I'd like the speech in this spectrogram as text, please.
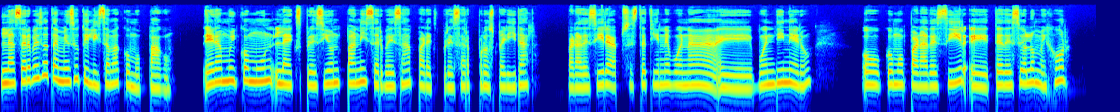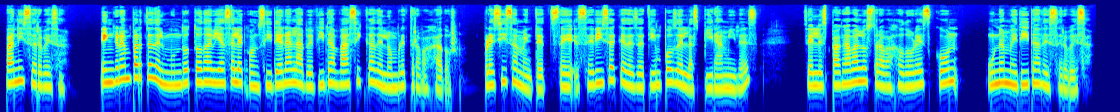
La cerveza también se utilizaba como pago. Era muy común la expresión pan y cerveza para expresar prosperidad, para decir, ah, pues este tiene buena, eh, buen dinero, o como para decir, eh, te deseo lo mejor, pan y cerveza. En gran parte del mundo todavía se le considera la bebida básica del hombre trabajador. Precisamente, se, se dice que desde tiempos de las pirámides se les pagaba a los trabajadores con una medida de cerveza.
